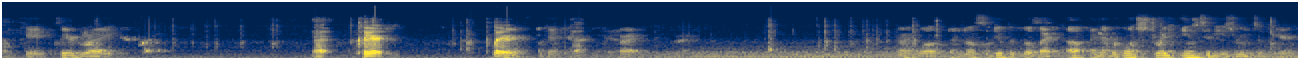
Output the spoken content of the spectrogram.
Let something. Okay. Cleared right. Uh, yeah, clear. Clear. Okay. Yeah. All right. All right. Well, nothing else to do but go back up, and then we're going straight into these rooms up here.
